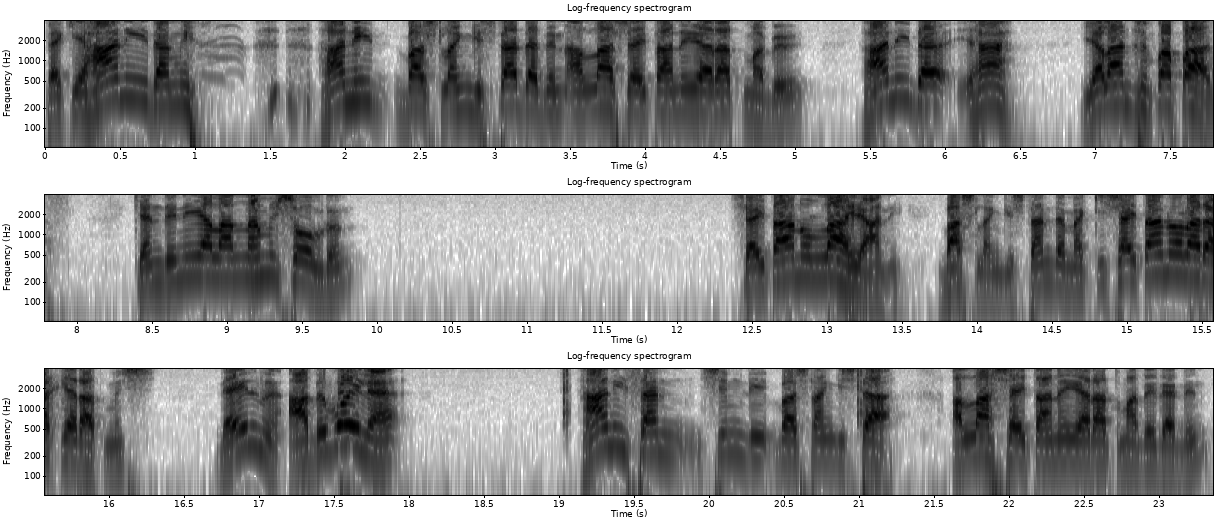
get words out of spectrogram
Peki hani demi hani başlangıçta dedin Allah şeytanı yaratmadı? Hani de ha yalancı papaz. Kendini yalanlamış oldun. Şeytanullah yani. Başlangıçtan demek ki şeytan olarak yaratmış. Değil mi? Adı böyle. Hani sen şimdi başlangıçta Allah şeytanı yaratmadı dedin.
